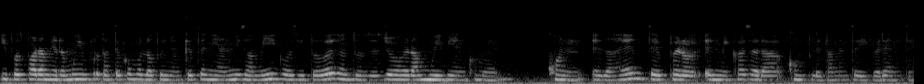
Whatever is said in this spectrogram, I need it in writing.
Y pues para mí era muy importante como la opinión que tenían mis amigos y todo eso, entonces yo era muy bien como con esa gente, pero en mi casa era completamente diferente.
